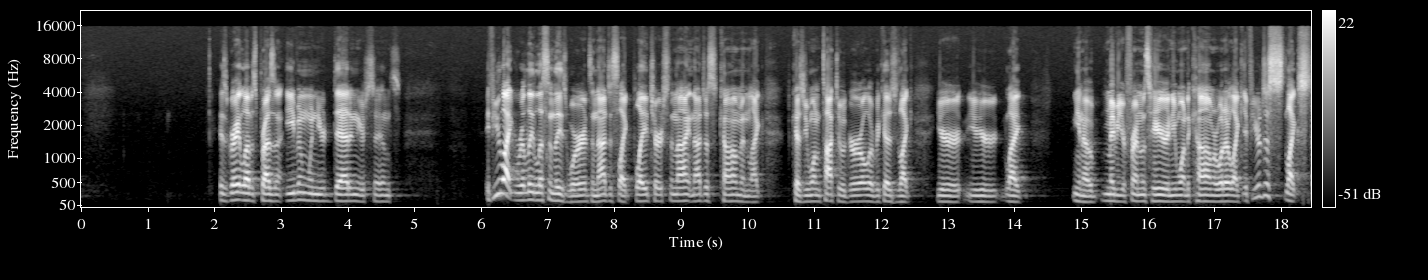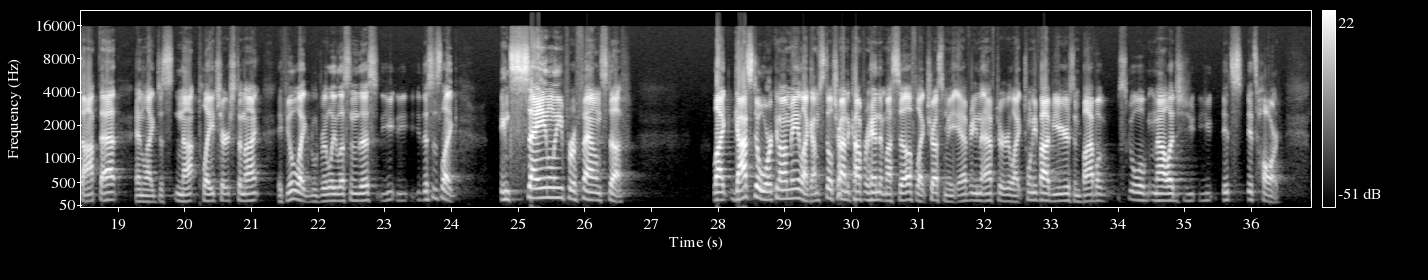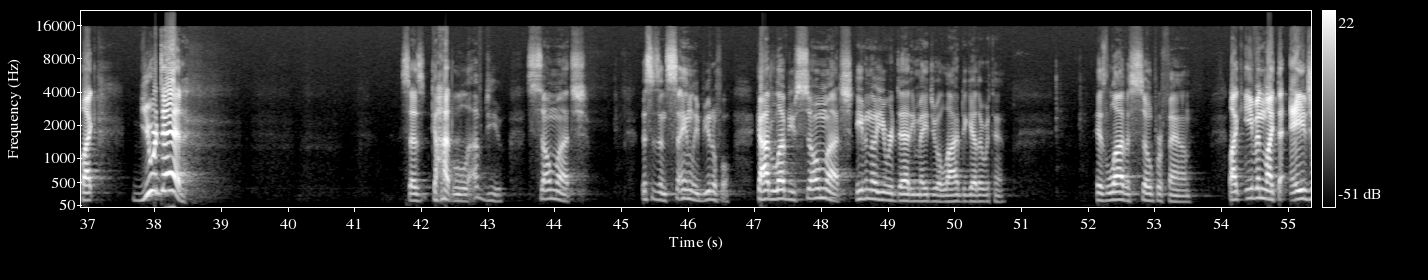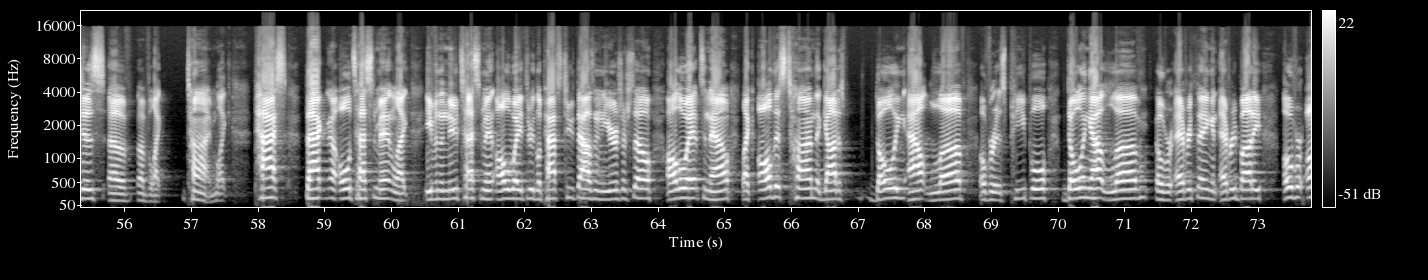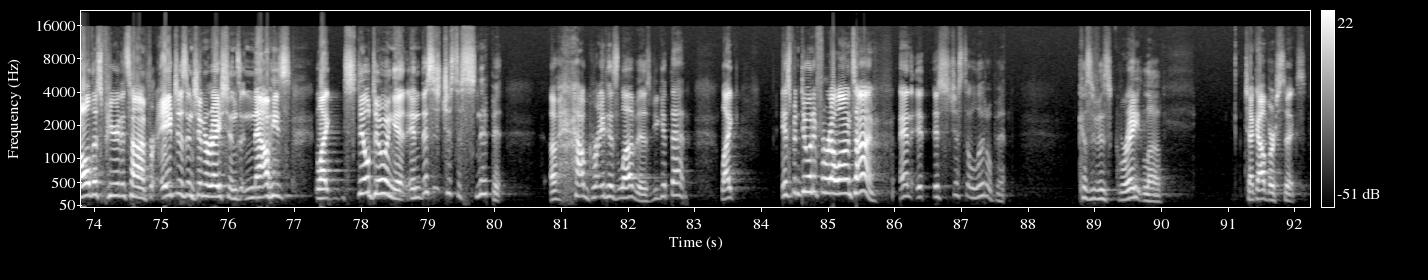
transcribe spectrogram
His great love is present even when you're dead in your sins. If you like really listen to these words and not just like play church tonight, not just come and like because you want to talk to a girl or because like you're you're like you know maybe your friend was here and you want to come or whatever like if you just like stop that and like just not play church tonight if you'll like really listen to this you, you, this is like insanely profound stuff like, God's still working on me. Like, I'm still trying to comprehend it myself. Like, trust me, even after like 25 years in Bible school knowledge, you, you, it's, it's hard. Like, you were dead. It says, God loved you so much. This is insanely beautiful. God loved you so much, even though you were dead, He made you alive together with Him. His love is so profound. Like, even like the ages of, of like time. Like, past back uh, Old Testament, like even the New Testament, all the way through the past 2,000 years or so, all the way up to now, like all this time that God is doling out love over his people, doling out love over everything and everybody over all this period of time for ages and generations. And now he's like still doing it. And this is just a snippet of how great his love is. You get that? Like, it's been doing it for a long time. And it, it's just a little bit because of his great love. Check out verse 6.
